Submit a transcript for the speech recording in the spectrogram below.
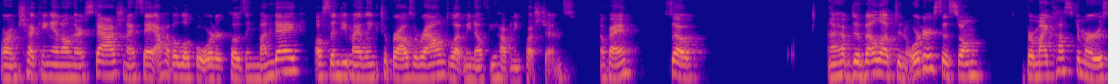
or I'm checking in on their stash and I say, I have a local order closing Monday. I'll send you my link to browse around. Let me know if you have any questions. Okay. So I have developed an order system for my customers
